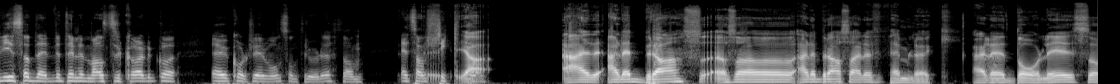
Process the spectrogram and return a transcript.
Visa Debit eller Mastercard ko- eh, kommer til å gjøre vondt, sånn tror du? Sånn, et sånn skikkelig Ja. Er, er det bra, så, altså, er det bra, så er det fem løk. Er det dårlig, så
